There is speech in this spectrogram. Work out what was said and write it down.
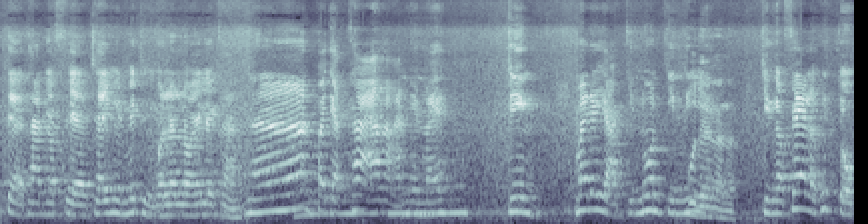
งแต่ทานกาแฟใช้เงินไม่ถึงวันละร้อยเลยค่ะ นั่นประหยัดค่าอาหารเห็นไหมจริง ไม่ได้อยากกินโน่นกินพูดนี่อะไรนั่นน่ะกินกาแฟแล้วคือจบ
